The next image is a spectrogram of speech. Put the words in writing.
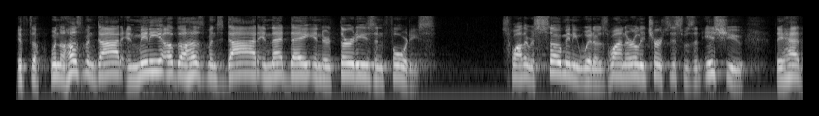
If the, when the husband died, and many of the husbands died in that day in their 30s and 40s. That's why there were so many widows. Why in the early church this was an issue. They had,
